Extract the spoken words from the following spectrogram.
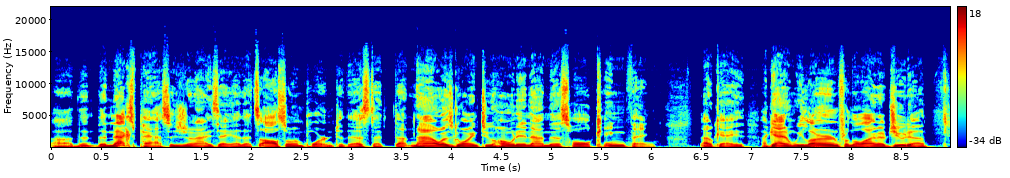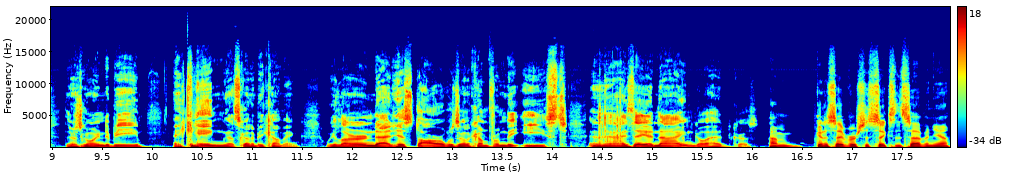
uh, the the next passage in Isaiah that's also important to this that, that now is going to hone in on this whole king thing. Okay, again, we learn from the line of Judah there's going to be a king that's going to be coming. We learned that his star was going to come from the east. And in Isaiah nine, go ahead, Chris. I'm going to say verses 6 and 7, yeah?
